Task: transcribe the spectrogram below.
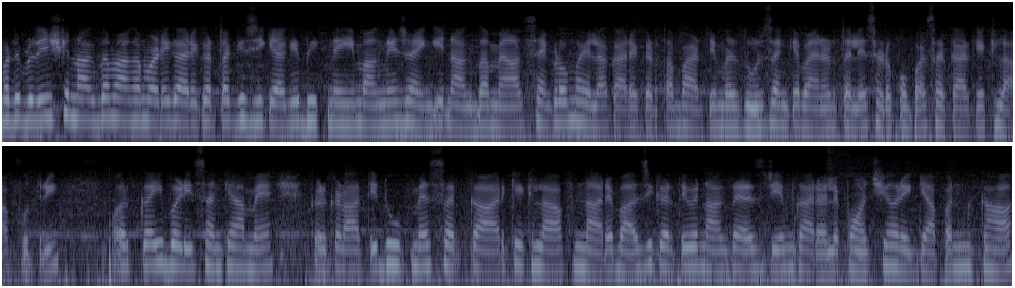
मध्य प्रदेश के नागदा में आंगनबाड़ी कार्यकर्ता किसी के आगे भीख नहीं मांगने जाएँगी। नागदा में आज सैकड़ों महिला कार्यकर्ता भारतीय मजदूर संघ के बैनर तले सड़कों पर सरकार के खिलाफ उतरी और कई बड़ी संख्या में कड़कड़ाती धूप में सरकार के खिलाफ नारेबाजी करते हुए नागदा एसडीएम कार्यालय पहुँची और एक ज्ञापन में कहा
